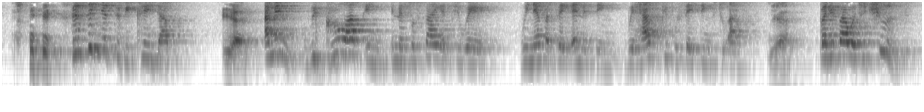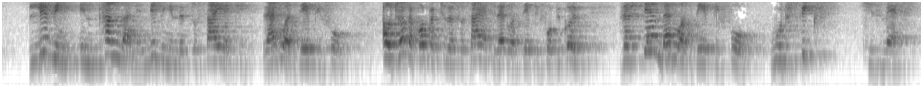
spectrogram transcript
this thing needs to be cleaned up. yeah, I mean, we grew up in, in a society where we never say anything. We have people say things to us. yeah, But if I were to choose living in Kangan and living in the society that was there before, I would rather go back to the society that was there before because the same that was there before would fix his mess.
